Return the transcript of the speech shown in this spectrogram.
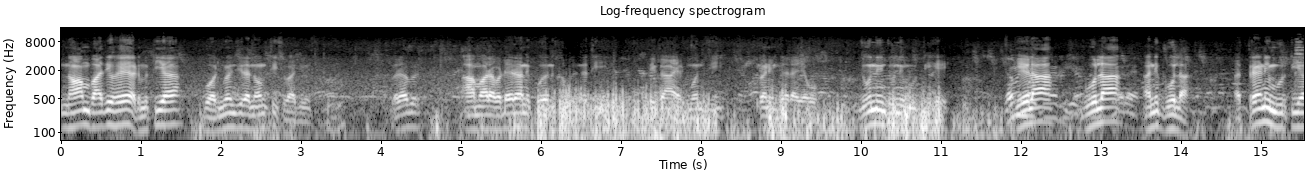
નામ વાજ્યો હે હડમતિયા ગોડમંજીરા નામથી જ વાજ્યો છે. બરાબર? આ મારા વડેરાને કોઈને ખબર નથી કે આ હડમનજી ઘણી મેરા આવો જૂની જૂની મૂર્તિ હે. ગેલા, ગોલા અને ગોલા. આ ત્રણેય મૂર્તિઓ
